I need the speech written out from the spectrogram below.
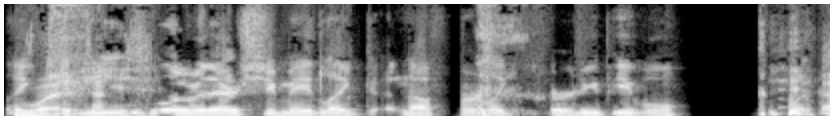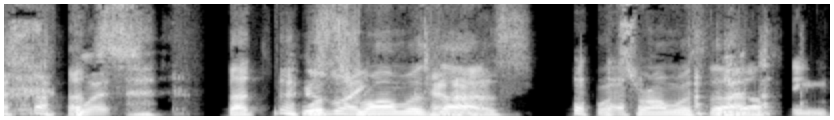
Like people over there, she made like enough for like thirty people. That's, that's There's what's like wrong with that? us. With wrong with that? Nothing,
